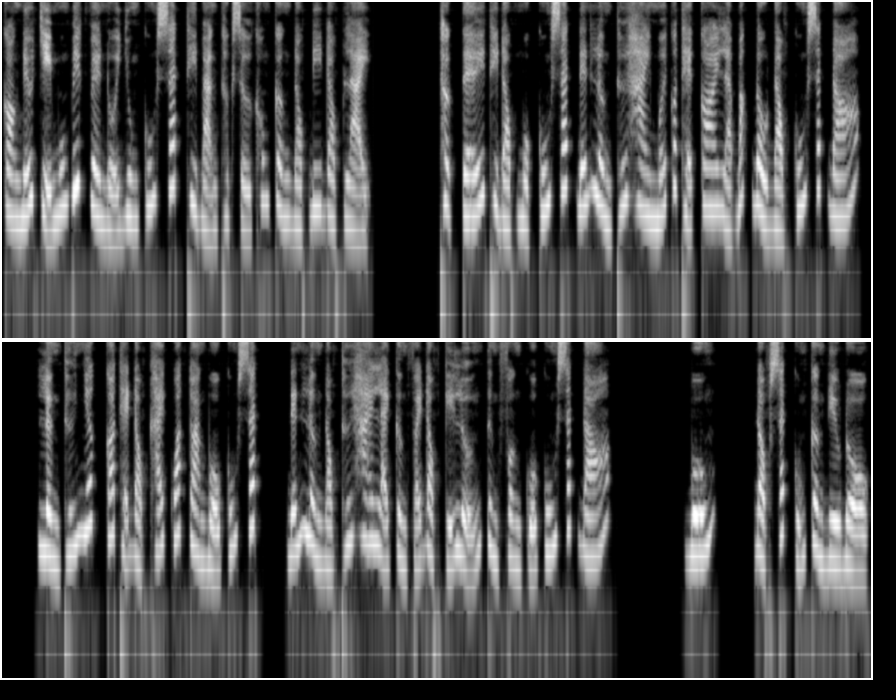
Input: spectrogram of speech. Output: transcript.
còn nếu chỉ muốn biết về nội dung cuốn sách thì bạn thực sự không cần đọc đi đọc lại thực tế thì đọc một cuốn sách đến lần thứ hai mới có thể coi là bắt đầu đọc cuốn sách đó lần thứ nhất có thể đọc khái quát toàn bộ cuốn sách, đến lần đọc thứ hai lại cần phải đọc kỹ lưỡng từng phần của cuốn sách đó 4. Đọc sách cũng cần điều độ.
